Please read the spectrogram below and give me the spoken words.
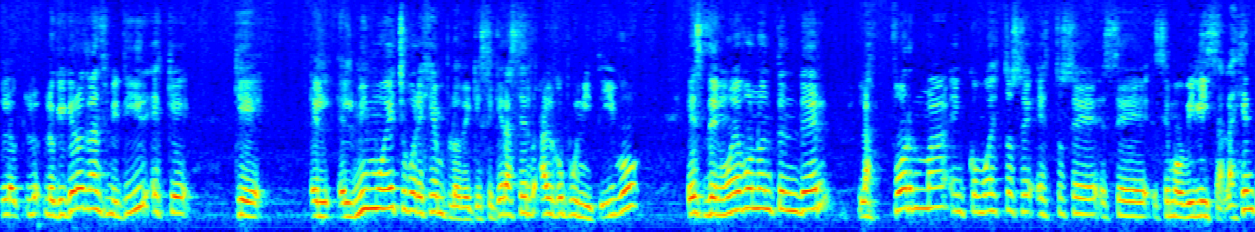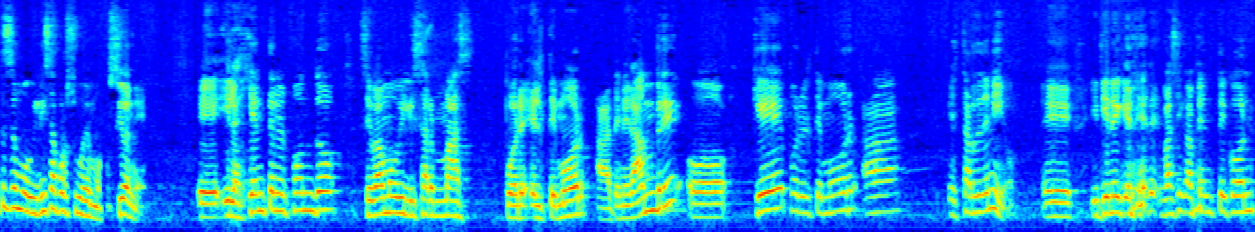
lo, lo, que quiero transmitir es que, que el, el mismo hecho, por ejemplo, de que se quiera hacer algo punitivo, es de nuevo no entender la forma en cómo esto se, esto se, se, moviliza. La gente se moviliza por sus emociones eh, y la gente en el fondo se va a movilizar más por el temor a tener hambre o que por el temor a estar detenido. Eh, y tiene que ver básicamente con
